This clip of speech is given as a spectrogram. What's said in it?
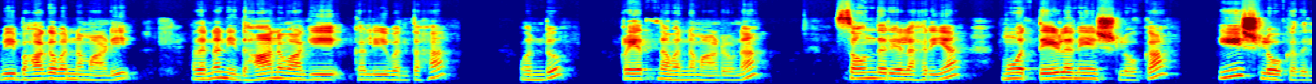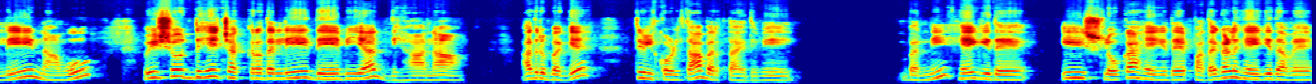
ವಿಭಾಗವನ್ನು ಮಾಡಿ ಅದನ್ನು ನಿಧಾನವಾಗಿ ಕಲಿಯುವಂತಹ ಒಂದು ಪ್ರಯತ್ನವನ್ನು ಮಾಡೋಣ. ಸೌಂದರ್ಯ ಲಹರಿಯ ಮೂವತ್ತೇಳನೇ ಶ್ಲೋಕ. ಈ ಶ್ಲೋಕದಲ್ಲಿ ನಾವು ವಿಶುದ್ಧಿ ಚಕ್ರದಲ್ಲಿ ದೇವಿಯ ಧ್ಯಾನ. ಅದ್ರ ಬಗ್ಗೆ ತಿಳ್ಕೊಳ್ತಾ ಬರ್ತಾ ಇದ್ದೀವಿ ಬನ್ನಿ, ಹೇಗಿದೆ? ಈ ಶ್ಲೋಕ ಹೇಗಿದೆ? ಪದಗಳು ಹೇಗಿದ್ದಾವೆ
